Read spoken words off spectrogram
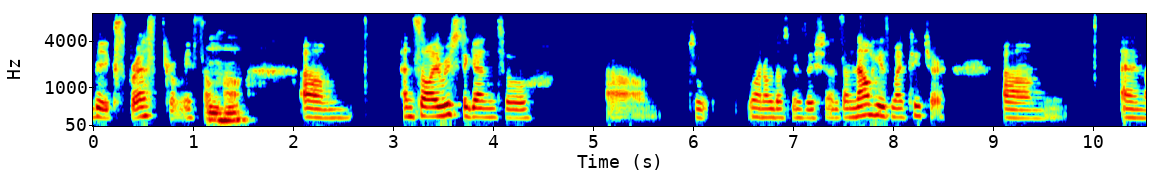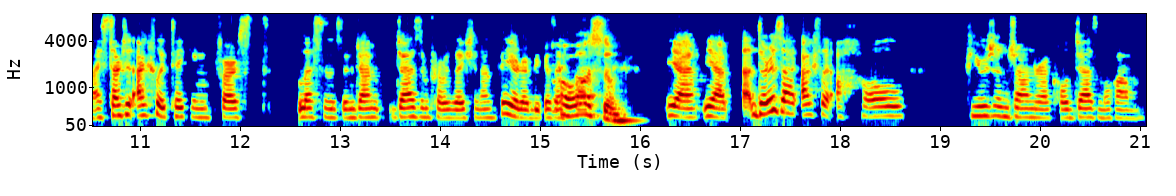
be expressed from me somehow. Mm-hmm. um, and so i reached again to um, to one of those musicians and now he's my teacher. Um, and i started actually taking first lessons in jam- jazz improvisation and theater because oh, I thought, awesome. Yeah yeah. There is actually a whole fusion genre called jazz mugham,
